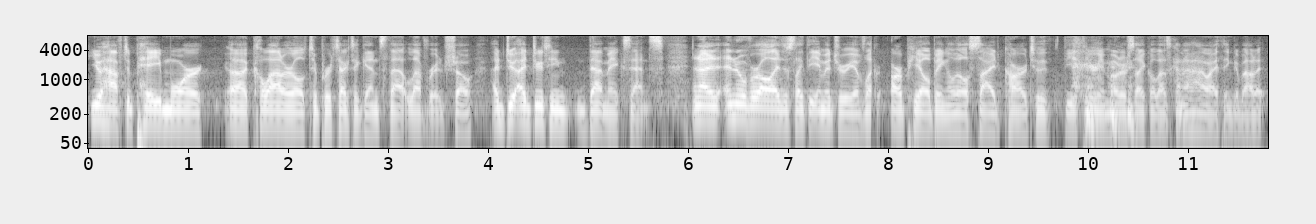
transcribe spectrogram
you have to pay more uh, collateral to protect against that leverage. So I do I do think that makes sense. And I, and overall, I just like the imagery of like RPL being a little sidecar to the Ethereum motorcycle. That's kind of how I think about it.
